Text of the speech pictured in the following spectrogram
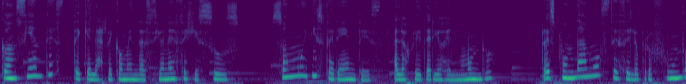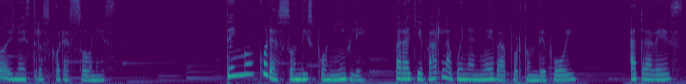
Conscientes de que las recomendaciones de Jesús son muy diferentes a los criterios del mundo, respondamos desde lo profundo de nuestros corazones. ¿Tengo un corazón disponible para llevar la buena nueva por donde voy a través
